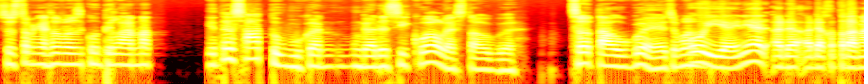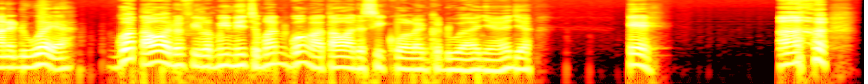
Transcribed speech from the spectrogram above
Suster Ngesot versus Kuntilanak itu satu bukan nggak ada sequel ya setahu gue. Setahu gue ya cuman Oh iya ini ada ada keterangannya dua ya. gue tahu ada film ini cuman gue nggak tahu ada sequel yang keduanya aja. Oke. Eh,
